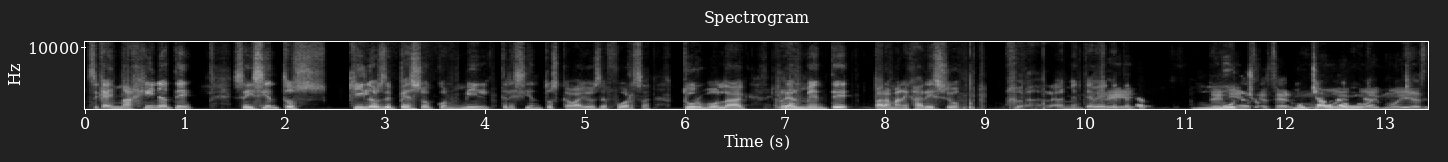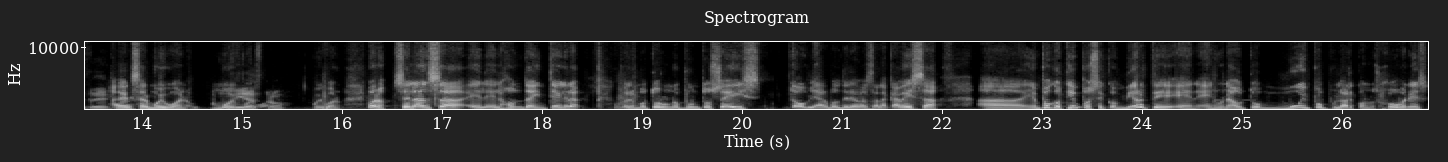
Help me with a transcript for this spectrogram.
Así que imagínate 600 kilos de peso con 1300 caballos de fuerza, turbo lag, realmente para manejar eso realmente había que tener mucho, que ser mucha muy, bravura. muy, muy, este, Había que ser muy bueno, muy, muy bueno. Muy bueno. Bueno, se lanza el, el Honda Integra con el motor 1.6, doble árbol de levas a la cabeza. Ah, en poco tiempo se convierte en, en un auto muy popular con los jóvenes.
